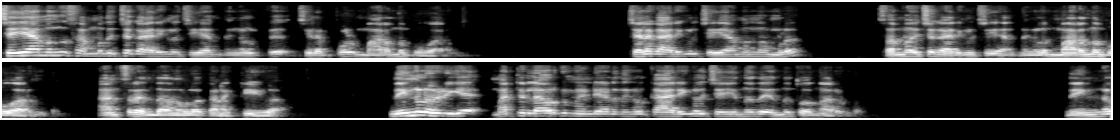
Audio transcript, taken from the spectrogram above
ചെയ്യാമെന്ന് സമ്മതിച്ച കാര്യങ്ങൾ ചെയ്യാൻ നിങ്ങൾക്ക് ചിലപ്പോൾ മറന്നു പോകാറുണ്ട്. ചില കാര്യങ്ങൾ ചെയ്യാമെന്ന് നമ്മൾ സമ്മതിച്ച കാര്യങ്ങൾ ചെയ്യാൻ നിങ്ങൾ മറന്നു പോകാറുണ്ട്. ആൻസർ എന്താണെന്നുള്ളത് കണക്ട് ചെയ്യുക. നിങ്ങൾ ഒഴികെ മറ്റെല്ലാവർക്കും വേണ്ടിയാണ് നിങ്ങൾ കാര്യങ്ങൾ ചെയ്യുന്നത് എന്ന് തോന്നാറുണ്ടോ. നിങ്ങൾ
